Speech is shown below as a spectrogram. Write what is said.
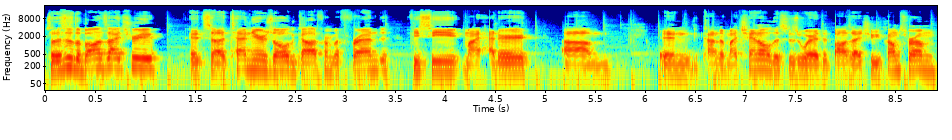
So this is the bonsai tree. It's uh, 10 years old, got it from a friend. If you see my header, um, in kind of my channel. This is where the bonsai tree comes from.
